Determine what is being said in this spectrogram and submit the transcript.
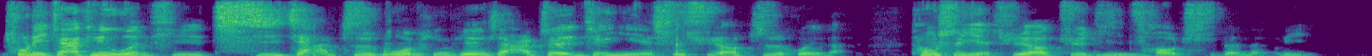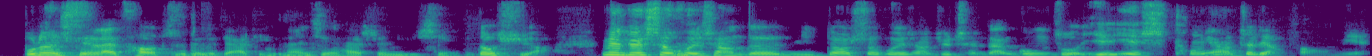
处理家庭问题，齐家治国平天下，这这也是需要智慧的，同时也需要具体操持的能力。不论谁来操持这个家庭，男性还是女性，都需要。面对社会上的，你到社会上去承担工作，也也是同样这两方面。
